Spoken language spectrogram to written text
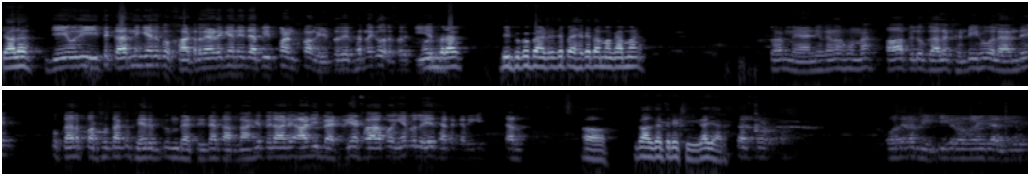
ਚੱਲ। ਜੇ ਉਹਦੀ ਇੱਜ਼ਤ ਕਰਨਗੇ ਤੇ ਕੋਈ ਖੱਟ ਲੈਣਗੇ ਨਹੀਂ ਤੇ ਆਪੀ ਭੰਗ ਭੰਗ ਜਿ ਤੁਰੇ ਫਿਰਨਗੇ ਹੋਰ ਫਿਰ ਕੀ ਹੁਣ ਹੈ ਮੇਰਾ ਬੀਬੀ ਕੋ ਬੈਟਰੀ ਤੇ ਪੈਸੇ ਕਿੱਦਾਂ ਮੰਗਾ ਮੈਂ? ਤਾਂ ਮੈਂ ਨਹੀਂ ਕਹਿਣਾ ਹੁਣ ਨਾ ਆਹ ਪਹਿਲੋਂ ਗੱਲ ਠੰਡੀ ਹੋ ਲੈਣ ਦੇ ਉਹ ਕੱਲ ਪਰਸੋਂ ਤੱਕ ਫਿਰ ਬੈਟਰੀ ਦਾ ਕਰ ਲਾਂਗੇ ਪਹਿਲਾਂ ਆੜੀ ਆੜੀ ਬੈਟਰੀਆਂ ਖਰਾਬ ਹੋਈਆਂ ਪਹਿਲਾਂ ਇਹ ਸੈੱਟ ਕਰੀਏ ਚੱਲ। ਆਹ ਗੱਲ ਤਾਂ ਤੇਰੀ ਠੀਕ ਆ ਯਾਰ। ਚੱਲ ਛੋੜ। ਉਹਦੇ ਨਾਲ ਬੀਟੀ ਕਰਾਉਣ ਵਾਲੀ ਗੱਲ ਹੀ ਹੈ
